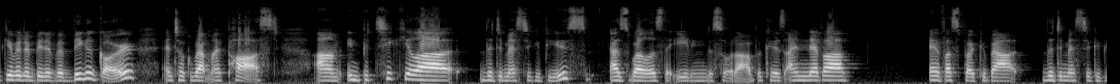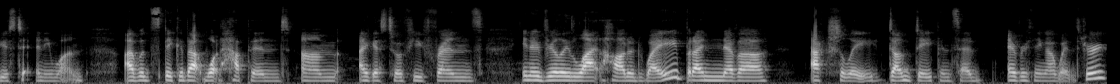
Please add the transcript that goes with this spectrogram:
give it a bit of a bigger go and talk about my past. Um, in particular, the domestic abuse as well as the eating disorder, because I never ever spoke about the domestic abuse to anyone. I would speak about what happened, um, I guess, to a few friends in a really light-hearted way, but I never actually dug deep and said everything I went through.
